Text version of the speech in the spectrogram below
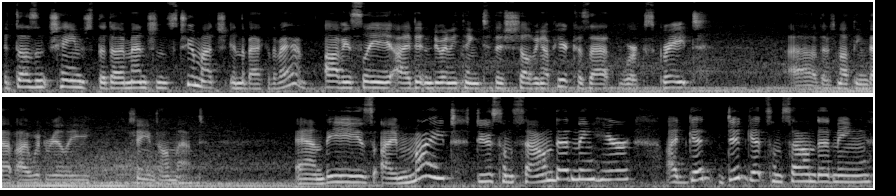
it doesn't change the dimensions too much in the back of the van. Obviously, I didn't do anything to this shelving up here because that works great. Uh, there's nothing that I would really change on that. And these, I might do some sound deadening here. I get, did get some sound deadening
